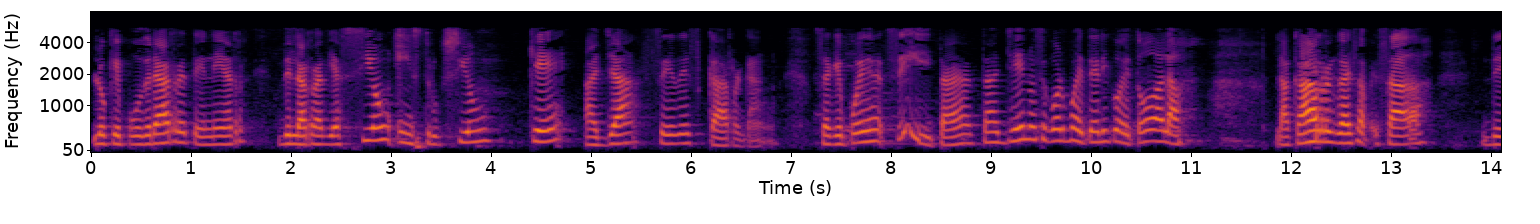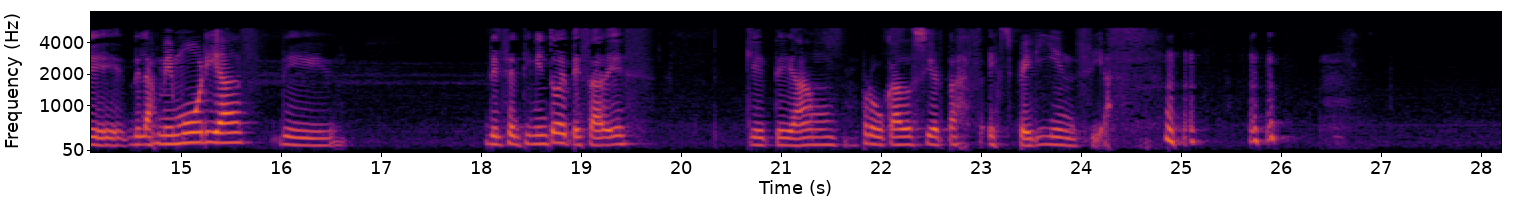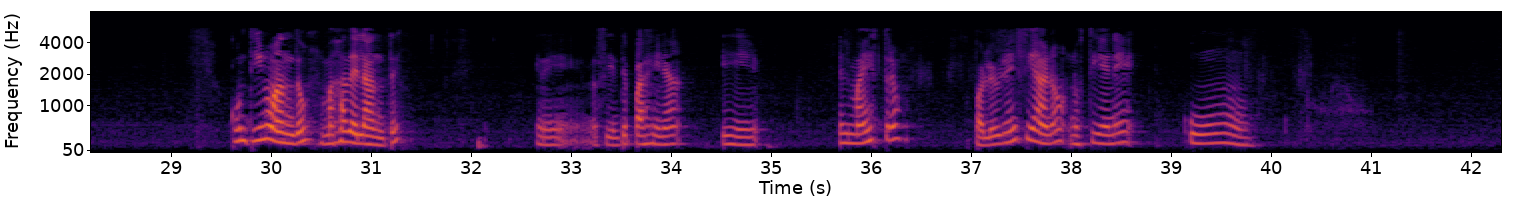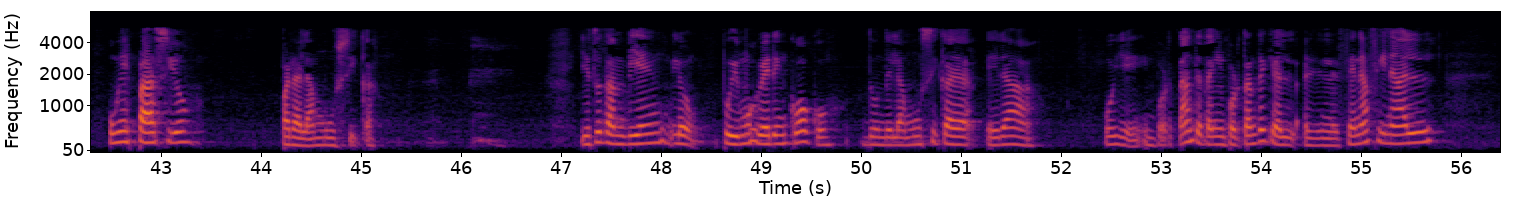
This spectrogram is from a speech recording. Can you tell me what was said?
lo que podrá retener de la radiación e instrucción que allá se descargan. O sea que puede, sí, está, lleno ese cuerpo etérico de toda la, la carga esa pesada de, de las memorias, de, del sentimiento de pesadez que te han provocado ciertas experiencias. Continuando, más adelante, en la siguiente página, eh, el maestro Pablo Veneciano nos tiene un, un espacio para la música. Y esto también lo pudimos ver en Coco, donde la música era, oye, importante, tan importante que en la escena final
